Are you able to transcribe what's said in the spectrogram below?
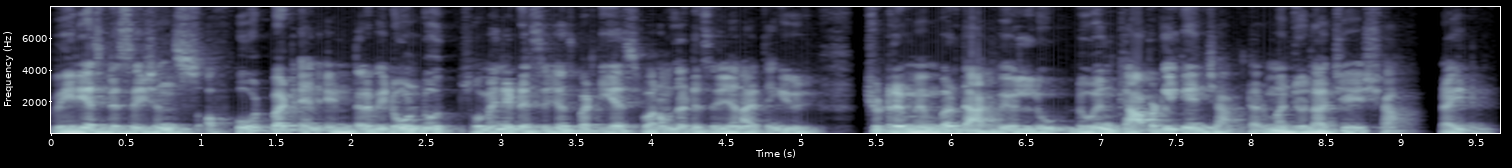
various decisions of court but in inter we don't do so many decisions. But yes one of the decision i think you should remember that we will do, in capital gain chapter manjula j right?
